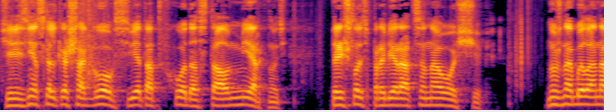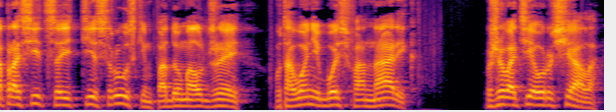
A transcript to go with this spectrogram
Через несколько шагов свет от входа стал меркнуть, пришлось пробираться на ощупь. Нужно было напроситься идти с русским, подумал Джей. У того, небось, фонарик. В животе урчало.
